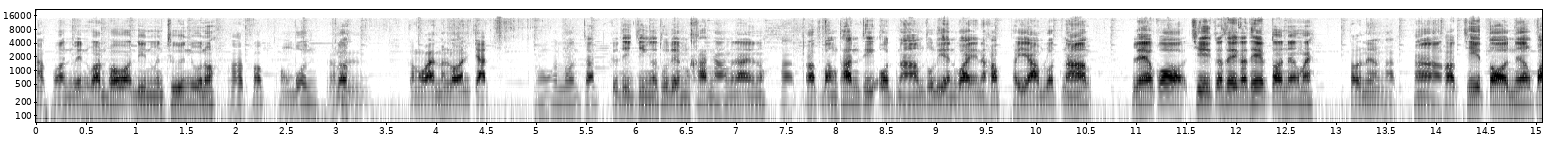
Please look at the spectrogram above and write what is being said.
ครับ วันเว้นวันเพราะว่าดินมันชื้นอยู่เนาะครับ ครับข้างบนแล้วก็มันกลางวันมันร้อนจัดกลา งวันร้อนจัดก็จริงๆแล้วทุเรียนมันขาดน้ำไม่ได้เนาะครับครับบางท่านที่อดน้ำทุเรียนไว้นะครับพยายามลดน้ำแล้วก็ฉีดเกษตรกระเทพต่อเนื่องไหมต่อเนื่องครับ อ่าครับฉีดต่อเนื่องไป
